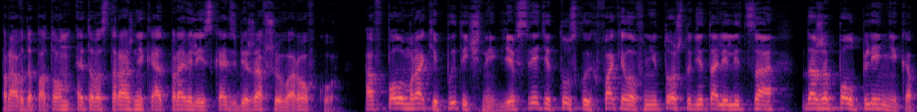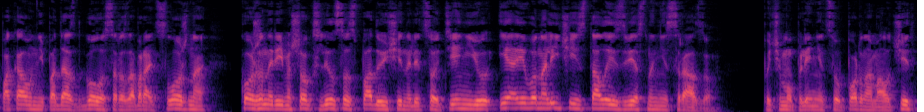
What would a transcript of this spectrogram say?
Правда, потом этого стражника отправили искать сбежавшую воровку. А в полумраке пыточной, где в свете тусклых факелов не то что детали лица, даже пол пленника, пока он не подаст голос разобрать сложно, кожаный ремешок слился с падающей на лицо тенью, и о его наличии стало известно не сразу. Почему пленница упорно молчит,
